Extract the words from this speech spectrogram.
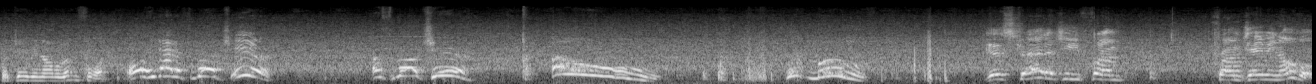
What Jamie Noble looking for? Oh, he got a small chair. A small chair. Oh! Good move. Good strategy from from Jamie Noble.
